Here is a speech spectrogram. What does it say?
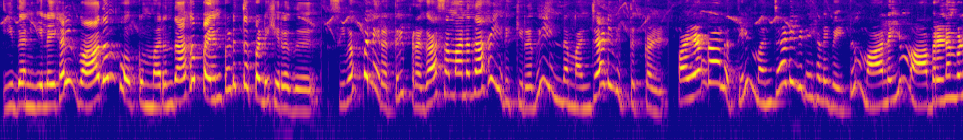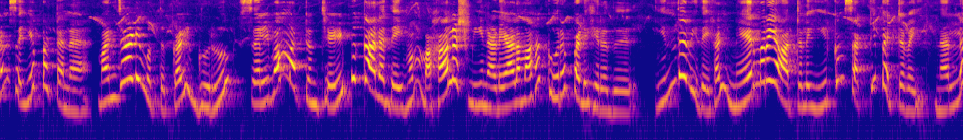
இதன் இலைகள் வாதம் போக்கும் மருந்தாக பயன்படுத்தப்படுகிறது. சிவப்பு நிறத்தில் பிரகாசமானதாக இருக்கிறது இந்த மஞ்சாடி வித்துக்கள். பழங்காலத்தில் மஞ்சாடி விதைகளை வைத்து மாலையும் ஆபரணங்களும் செய்யப்பட்டன. மஞ்சாடி முத்துக்கள் குரு செல்வம் மற்றும் செழிப்புக்கான தெய்வம் மகாலட்சுமியின் அடையாளமாக கூறப்படுகிறது. இந்த விதைகள் நேர்மறை ஆற்றலை ஈர்க்கும் சக்தி பெற்றவை. நல்ல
